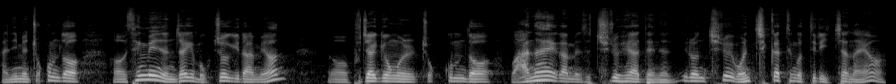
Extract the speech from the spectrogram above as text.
아니면 조금 더 어, 생명 연장의 목적이라면 어, 부작용을 조금 더 완화해 가면서 치료해야 되는 이런 치료의 원칙 같은 것들이 있잖아요.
